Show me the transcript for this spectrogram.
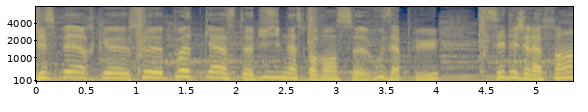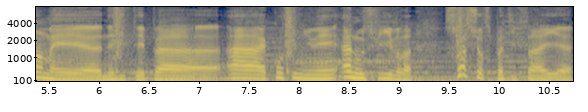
J'espère que ce podcast du Gymnase Provence vous a plu. C'est déjà la fin, mais euh, n'hésitez pas à continuer à nous suivre, soit sur Spotify, euh,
